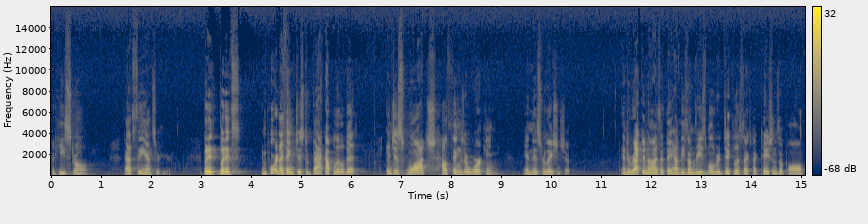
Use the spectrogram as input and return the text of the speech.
but he's strong. That's the answer here. But, it, but it's important, I think, just to back up a little bit and just watch how things are working in this relationship. And to recognize that they have these unreasonable, ridiculous expectations of Paul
